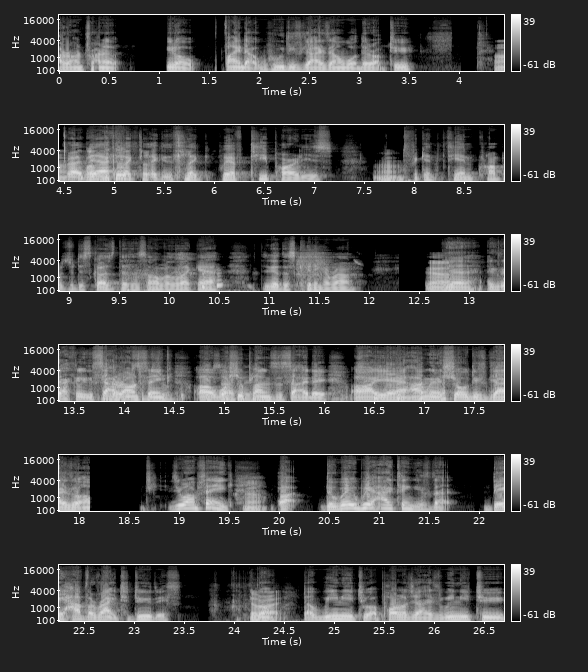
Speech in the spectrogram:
around trying to, you know, find out who these guys are and what they're up to. Right. Right, they act because- like like it's like we have tea parties, Uh, freaking tea and crumpets to discuss this, and some of us are like, yeah, these guys just kidding around. yeah. Yeah, exactly. Sat Like, around what's the saying, difference- "Oh, what's your exactly. plans this Saturday? Oh, yeah, I'm gonna show these guys what." I'm... Do you know what I'm saying? Yeah. But the way we're acting is that they have a right to do this. you You're know, right. That we need to apologize. We need to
